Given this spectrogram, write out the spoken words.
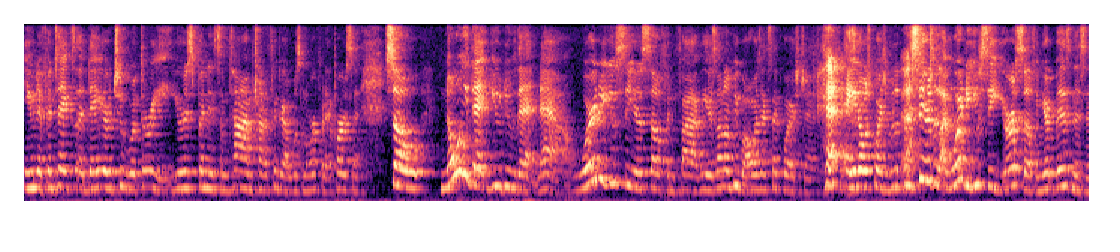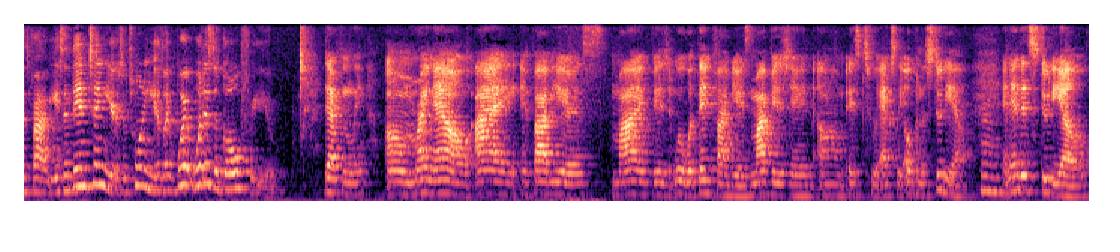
even if it takes a day or two or three you're spending some time trying to figure out what's going to work for that person. So knowing that you do that now where do you see yourself in five years? I know people always ask that question. Eight those questions but, but, seriously like where do you see yourself and your business in five years? And then 10 years and 20 years like what, what is the goal for you? Definitely. Um, right now i in five years my vision well within five years my vision um, is to actually open a studio. Mm-hmm. and in this studio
